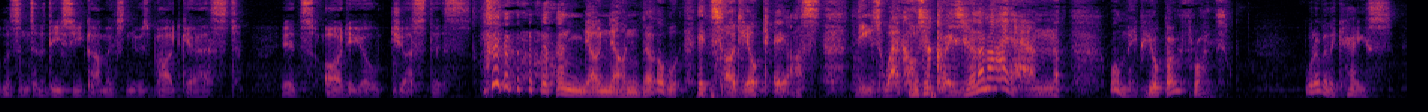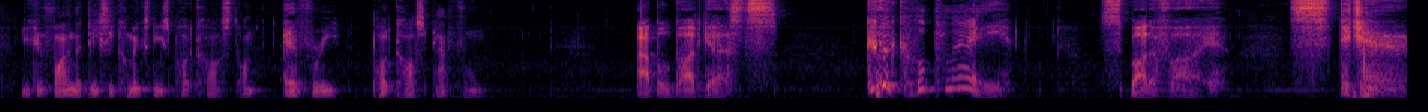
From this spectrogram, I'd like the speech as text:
Listen to the DC Comics News Podcast. It's audio justice. no, no, no. It's audio chaos. These wackos are crazier than I am. Well, maybe you're both right. Whatever the case, you can find the DC Comics News Podcast on every podcast platform Apple Podcasts, Google Play, Spotify, Stitcher,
